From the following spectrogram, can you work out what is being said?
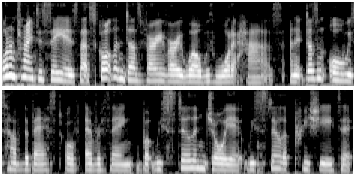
what I'm trying to say is that Scotland does very, very well with what it has, and it doesn't always have the best of everything, but we still enjoy it, we still appreciate it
